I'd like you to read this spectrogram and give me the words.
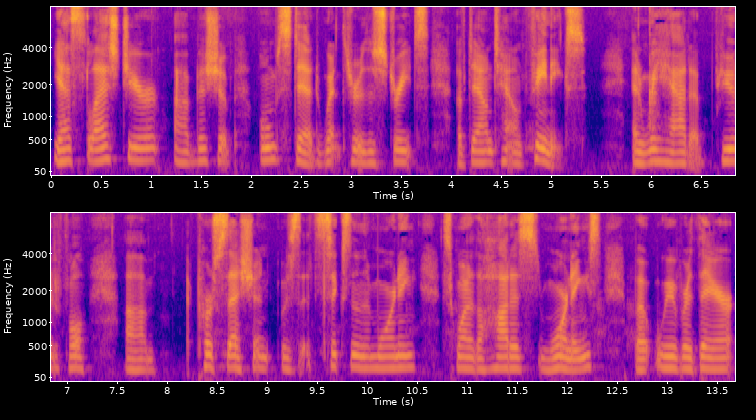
Yes, last year, uh, Bishop Olmsted went through the streets of downtown Phoenix, and we had a beautiful um, procession. It was at six in the morning. It's one of the hottest mornings, but we were there,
